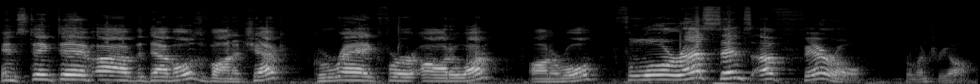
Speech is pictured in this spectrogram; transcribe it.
Instinctive of the Devils, Vanecek. Greig for Ottawa, on a roll. Fluorescence of Farrell for Montreal.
